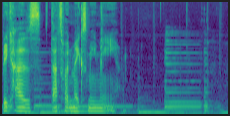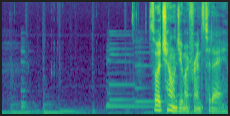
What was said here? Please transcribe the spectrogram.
Because that's what makes me me. So I challenge you, my friends, today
